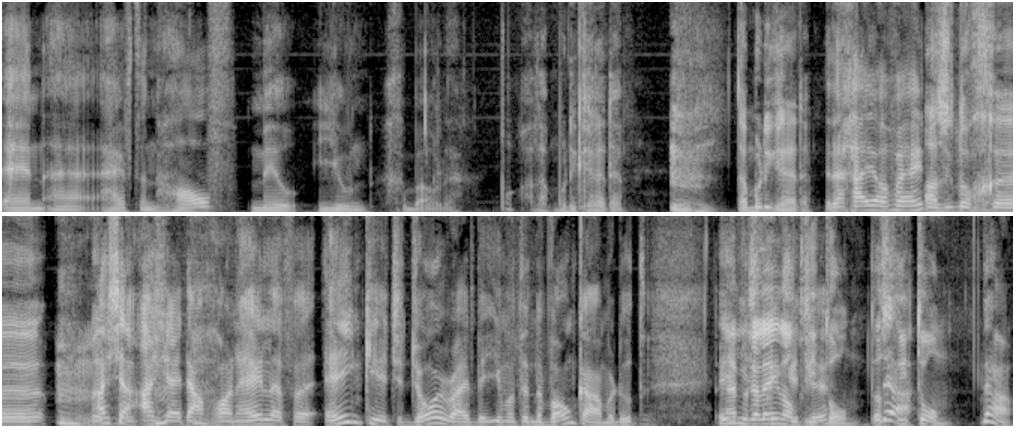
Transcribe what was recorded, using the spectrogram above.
En eh, hij heeft een half miljoen geboden. Oh, dat moet ik redden. dat moet ik redden. Daar ga je overheen. Als ik nog. eh, Als, je, als jij nou gewoon heel even één keertje joyride bij iemand in de woonkamer doet. in heb ik alleen al stickertje. 3 ton. Dat is Ja. 3 ton. Nou,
